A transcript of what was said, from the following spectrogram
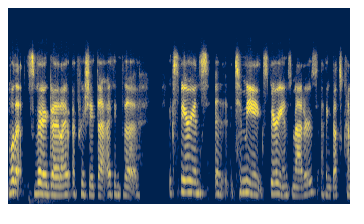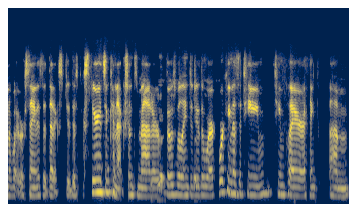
Well, that's very good. I appreciate that. I think the experience uh, to me experience matters i think that's kind of what we're saying is that that ex- experience and connections matter those willing to do the work working as a team team player i think um,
